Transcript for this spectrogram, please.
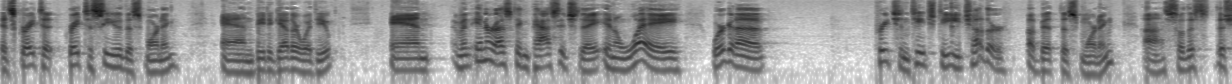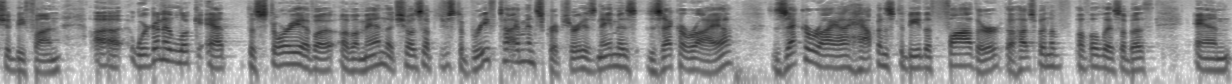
It's great to great to see you this morning and be together with you. And an interesting passage today. In a way, we're going to preach and teach to each other a bit this morning. Uh, so this this should be fun. Uh, we're going to look at the story of a of a man that shows up just a brief time in Scripture. His name is Zechariah. Zechariah happens to be the father, the husband of, of Elizabeth, and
